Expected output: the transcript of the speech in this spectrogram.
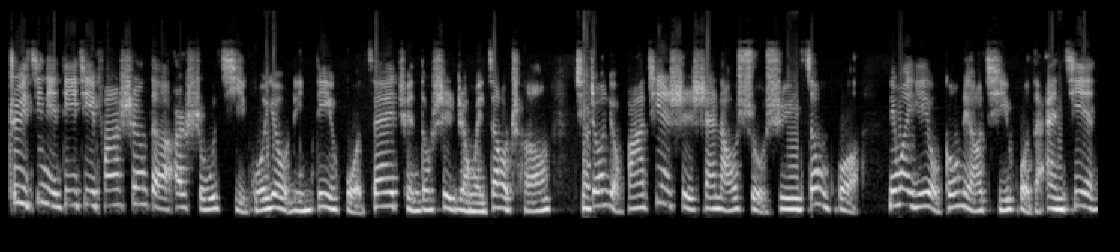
至于今年第一季发生的二十五起国有林地火灾，全都是人为造成，其中有八件是山老鼠蓄意纵火。另外也有公寮起火的案件，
